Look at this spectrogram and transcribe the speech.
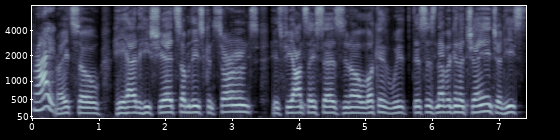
Right. Right. So he had, he shared some of these concerns. His fiance says, you know, look at, we, this is never going to change. And he's,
